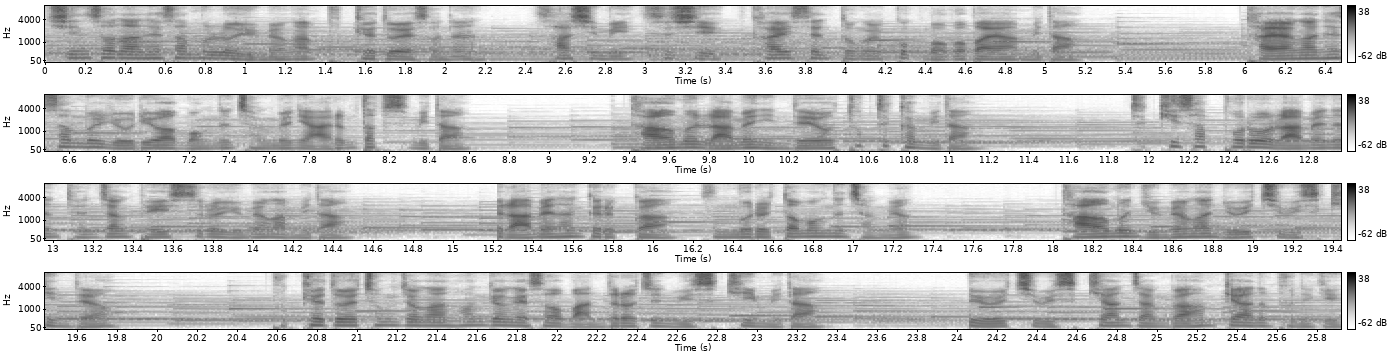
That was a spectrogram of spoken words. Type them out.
신선한 해산물로 유명한 북해도에서는 사시미, 스시, 카이센동을 꼭 먹어봐야 합니다. 다양한 해산물 요리와 먹는 장면이 아름답습니다. 다음은 라면인데요. 독특합니다. 특히 삿포로 라면은 된장 베이스로 유명합니다. 라면 한 그릇과 국물을 떠먹는 장면. 다음은 유명한 요이치 위스키인데요. 북해도의 청정한 환경에서 만들어진 위스키입니다. 요이치 위스키 한 잔과 함께하는 분위기.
